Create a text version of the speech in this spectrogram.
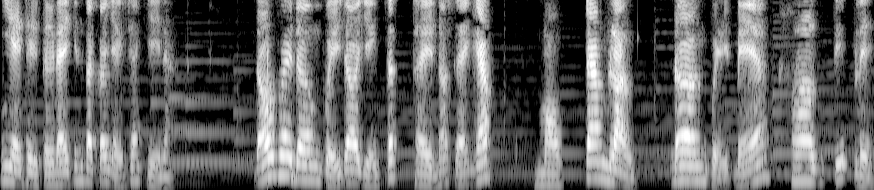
như vậy thì từ đây chúng ta có nhận xét gì nè? Đối với đơn vị đo diện tích thì nó sẽ gấp 100 lần đơn vị bé hơn tiếp liền.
